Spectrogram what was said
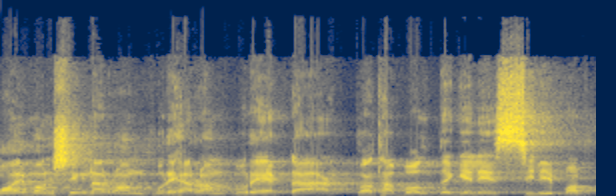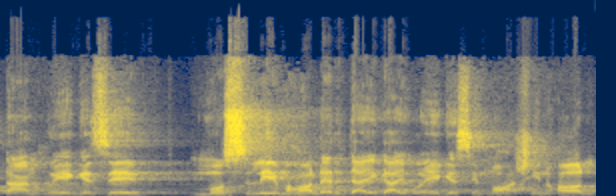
ময়মনসিং না রংপুরে হ্যাঁ রংপুরে একটা কথা বলতে গেলে স্লিপ অফ টান হয়ে গেছে। মুসলিম হলের জায়গায় হয়ে গেছে, মহসিন হল।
